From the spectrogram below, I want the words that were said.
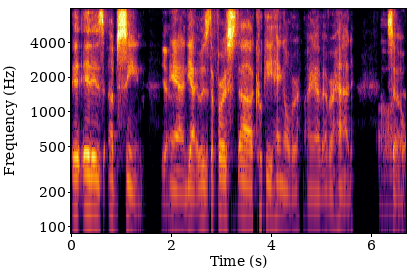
It, it is obscene. yeah. And yeah, it was the first uh cookie hangover I have ever had. Oh, So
